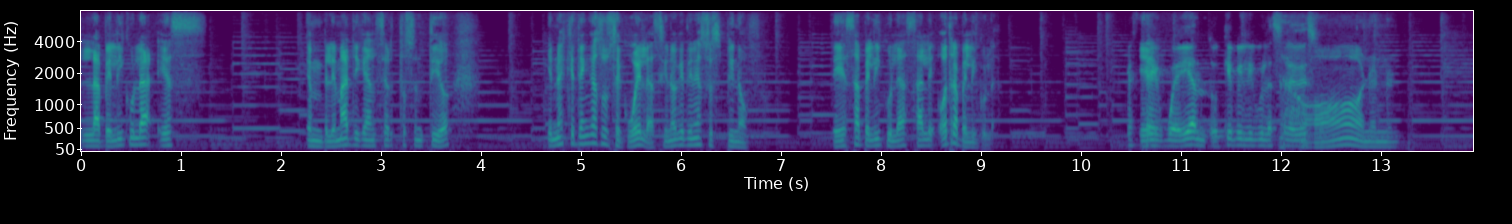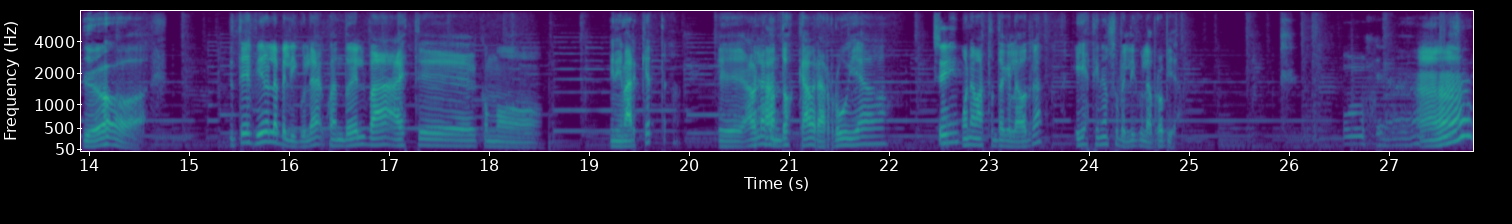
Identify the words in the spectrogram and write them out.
la película es emblemática en cierto sentido. Que no es que tenga su secuela, sino que tiene su spin-off. De esa película sale otra película. Me estáis hueveando. ¿Qué película sale de eso? No, no, no. Si Ustedes vieron la película cuando él va a este como mini market. eh, habla Ajá. con dos cabras rubias, Sí. una más tonta que la otra. Ellas tienen su película propia. Ah,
